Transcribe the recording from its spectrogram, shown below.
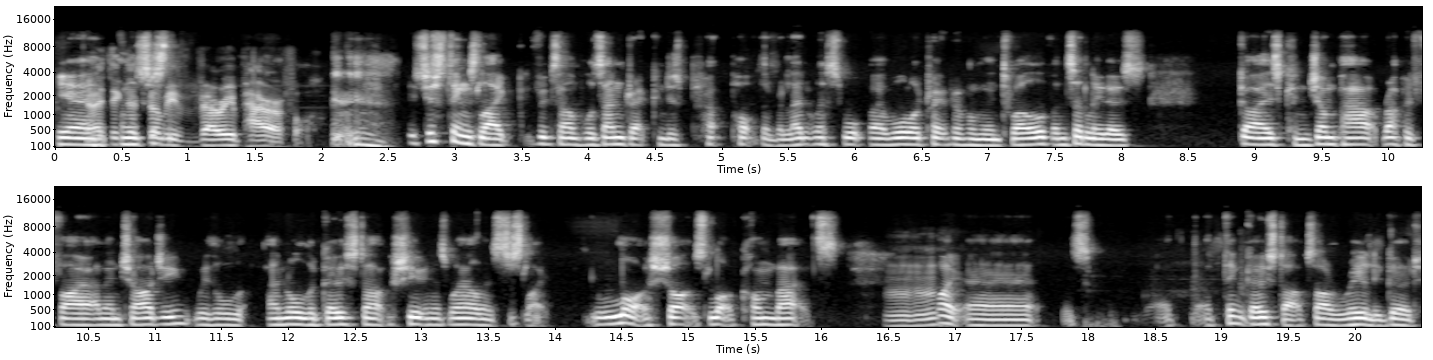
Yeah, And I think that's going to be very powerful. it's just things like, for example, Zahndrekh can just pop the relentless uh, warlord trait everyone within twelve, and suddenly those guys can jump out, rapid fire, and then charge you with all and all the ghost ark shooting as well. It's just like a lot of shots, a lot of combats. hmm Quite, uh, it's, I, I think ghost arks are really good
